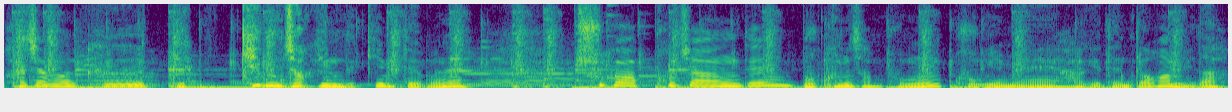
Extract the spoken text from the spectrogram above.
하지만 그 느낌적인 느낌 때문에 추가 포장된 묶음 상품을 구매하게 된다고 합니다.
